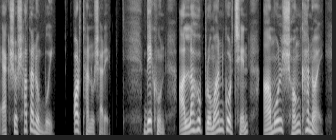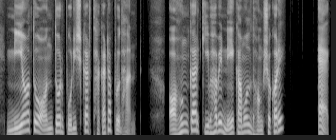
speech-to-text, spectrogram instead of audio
একশো সাতানব্বই। অর্থানুসারে। দেখুন, আল্লাহ প্রমাণ করছেন আমল সংখ্যা নয়, নিয়ত ও অন্তর পরিষ্কার থাকাটা প্রধান। অহংকার কীভাবে নেক আমল ধ্বংস করে? এক,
